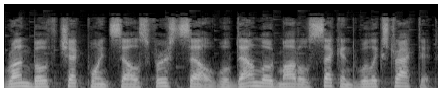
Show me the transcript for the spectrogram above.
Run both checkpoint cells first cell will download models second will extract it.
